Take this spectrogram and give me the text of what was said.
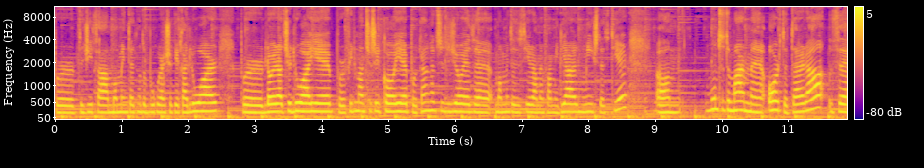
për të gjitha momentet më të bukura që ke kaluar, për lojrat që luaje, për filmat që shikoje, për këngët që dëgjoje dhe momentet e tjera me familjarë, miqtë e të tjerë. Um, mund të të marrë me orë të tëra dhe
